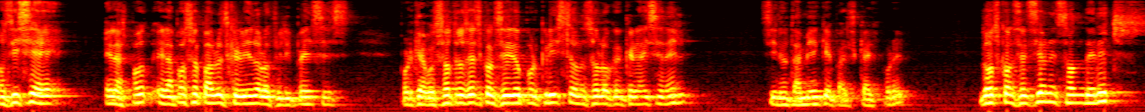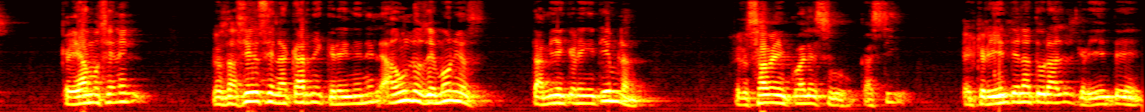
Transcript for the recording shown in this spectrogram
Nos dice el, apóstol Pablo escribiendo a los filipenses, porque a vosotros es concedido por Cristo no solo que creáis en Él, sino también que parezcáis por Él. Dos concesiones son derechos. Creamos en Él. Los nacidos en la carne creen en Él. Aún los demonios también creen y tiemblan. Pero saben cuál es su castigo. El creyente natural, el creyente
